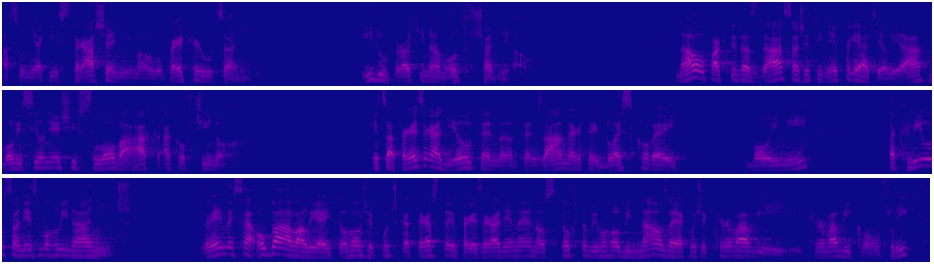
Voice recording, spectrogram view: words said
a sú nejakým strašením alebo prekrúcaním. Idú proti nám odvšadial. Naopak teda zdá sa, že tí nepriatelia boli silnejší v slovách ako v činoch. Keď sa prezradil ten, ten zámer tej bleskovej vojny, tak chvíľu sa nezmohli na nič. Zrejme sa obávali aj toho, že počkať, teraz to je prezradené, no z tohto by mohol byť naozaj akože krvavý, krvavý konflikt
